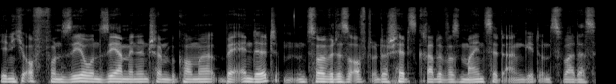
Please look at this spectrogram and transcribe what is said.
den ich oft von SEO und SEA-Managern bekomme, beendet. Und zwar wird es oft unterschätzt, gerade was Mindset angeht. Und zwar, dass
